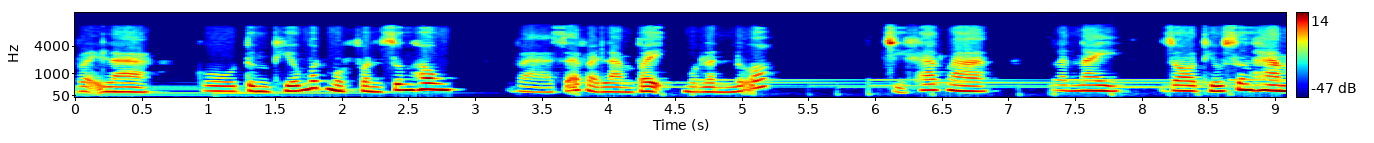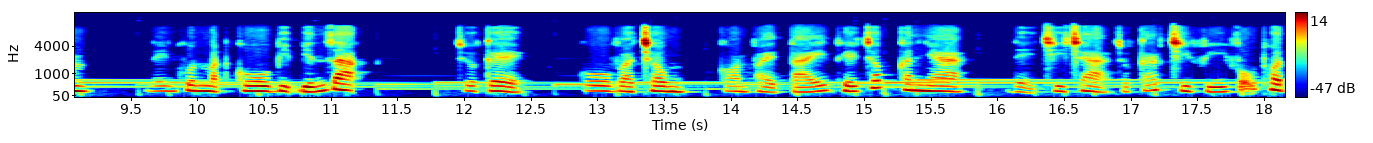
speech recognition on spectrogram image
Vậy là cô từng thiếu mất một phần xương hông và sẽ phải làm vậy một lần nữa. Chỉ khác là lần này do thiếu xương hàm nên khuôn mặt cô bị biến dạng. Chưa kể, cô và chồng còn phải tái thế chấp căn nhà để chi trả cho các chi phí phẫu thuật.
